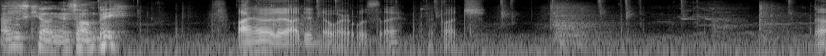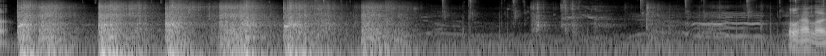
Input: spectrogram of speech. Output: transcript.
I was just killing a zombie. I heard it, I didn't know where it was though. My punch. Oh. Oh, hello.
